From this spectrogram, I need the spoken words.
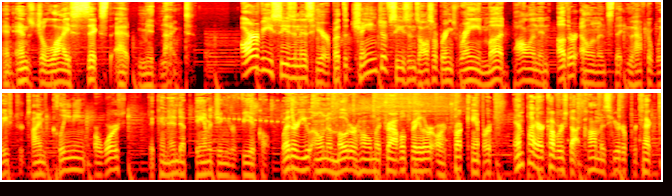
and ends July 6th at midnight. RV season is here, but the change of seasons also brings rain, mud, pollen, and other elements that you have to waste your time cleaning, or worse, that can end up damaging your vehicle. Whether you own a motorhome, a travel trailer, or a truck camper, EmpireCovers.com is here to protect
